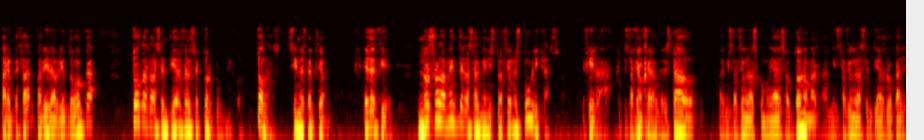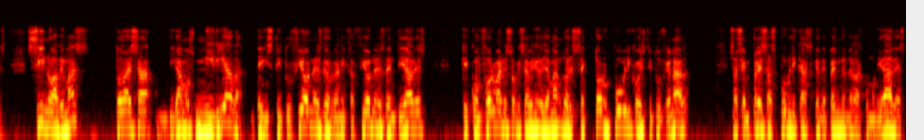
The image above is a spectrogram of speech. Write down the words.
para empezar, para ir abriendo boca, todas las entidades del sector público, todas, sin excepción. Es decir, no solamente las administraciones públicas, es decir, la Administración General del Estado, la Administración de las Comunidades Autónomas, la Administración de las entidades locales, sino además toda esa, digamos, miriada de instituciones, de organizaciones, de entidades que conforman eso que se ha venido llamando el sector público institucional, esas empresas públicas que dependen de las comunidades,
